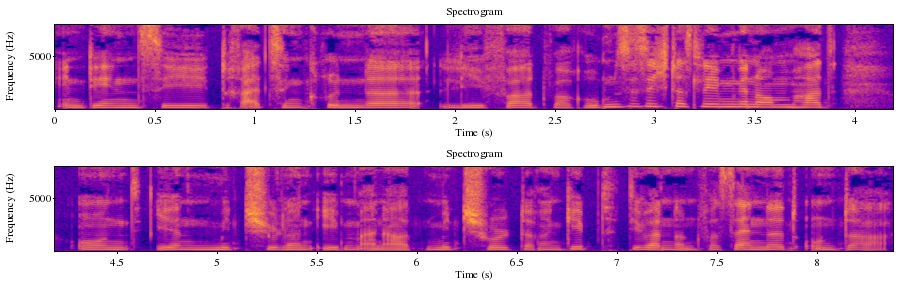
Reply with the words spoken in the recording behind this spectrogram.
in denen sie 13 Gründe liefert, warum sie sich das Leben genommen hat und ihren Mitschülern eben eine Art Mitschuld daran gibt. Die werden dann versendet unter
